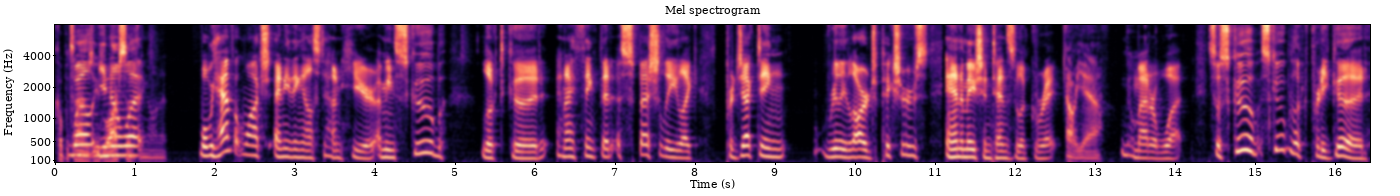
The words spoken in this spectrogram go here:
couple times Well, you you know watched what? something on it. Well, we haven't watched anything else down here. I mean, Scoob looked good, and I think that especially like projecting really large pictures, animation tends to look great Oh yeah, no matter what. So Scoob Scoob looked pretty good,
